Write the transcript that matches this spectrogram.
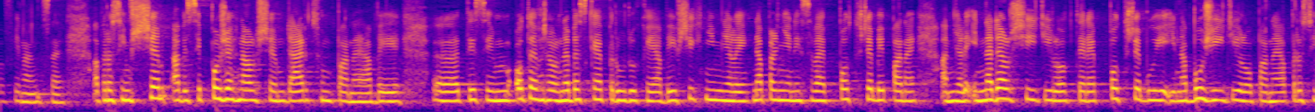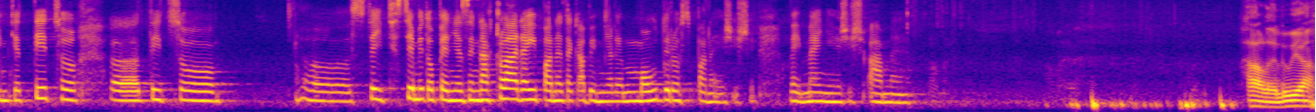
Tyto finance. A prosím všem, aby si požehnal všem dárcům, pane, aby eh, ty si jim otevřel nebeské průduchy, aby všichni měli naplněny své potřeby, pane, a měli i na další dílo, které potřebují i na boží dílo, pane. A prosím tě, ty, co, eh, ty, co eh, s těmito penězi nakládají, pane, tak aby měli moudrost, pane Ježíši. Ve jméně Ježíš. Amen. Haleluja.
